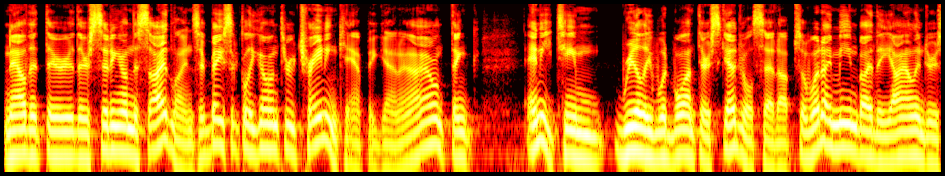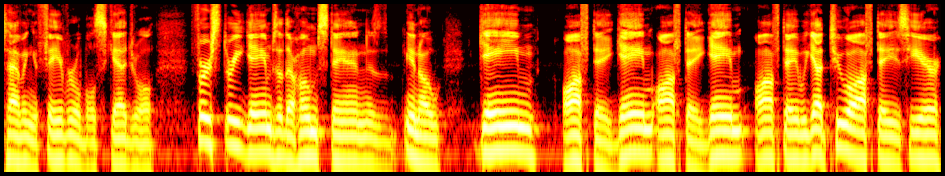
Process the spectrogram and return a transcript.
now that they're they're sitting on the sidelines? They're basically going through training camp again. I don't think any team really would want their schedule set up. So what I mean by the Islanders having a favorable schedule, first three games of their homestand is you know game off day, game off day, game off day. We got two off days here.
